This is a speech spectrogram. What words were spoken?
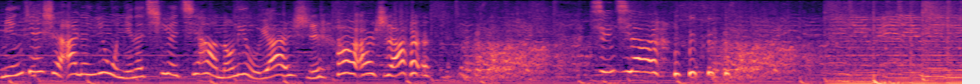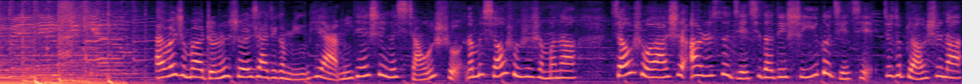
明天是二零一五年的七月七号，农历五月二十二二十二，星期二。哎，为什么要着重说一下这个明天啊？明天是一个小暑，那么小暑是什么呢？小暑啊是二十四节气的第十一个节气，这就表示呢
